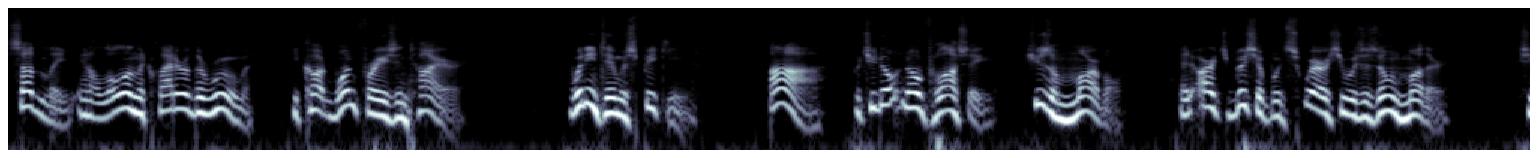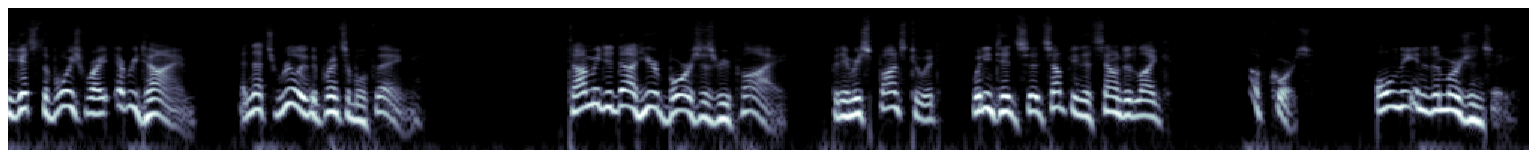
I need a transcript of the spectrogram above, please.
Suddenly, in a lull in the clatter of the room, he caught one phrase entire. Whittington was speaking. Ah, but you don't know Flossie. She's a marvel. An archbishop would swear she was his own mother. She gets the voice right every time, and that's really the principal thing. Tommy did not hear Boris's reply, but in response to it, Whittington said something that sounded like, Of course, only in an emergency.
